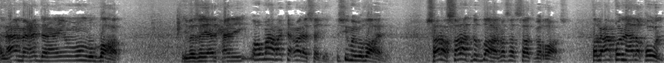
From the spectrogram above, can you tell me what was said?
العامة عندنا يؤمنون بالظهر يبقى زي الحني وهو ما ركع ولا سجد بس يومي بظاهره. صار الصلاة بالظهر ما صار الصلاة بالرأس. طبعا قلنا هذا قول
